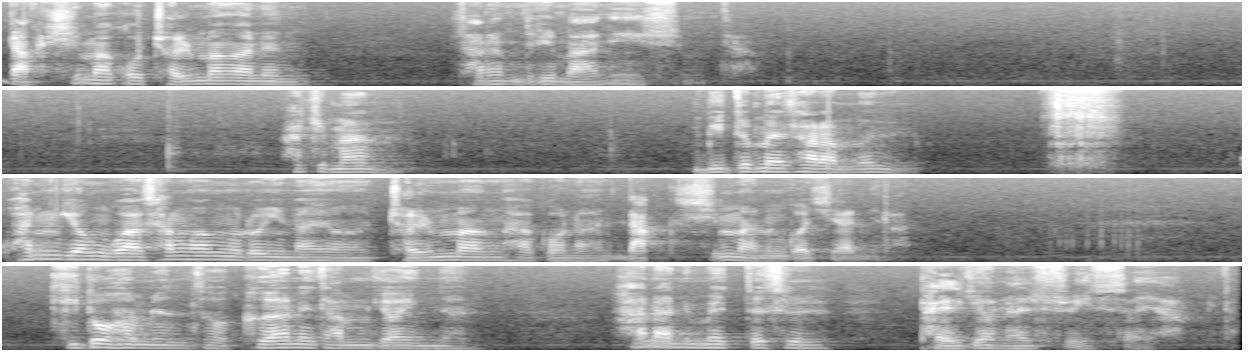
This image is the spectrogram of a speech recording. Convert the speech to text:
낙심하고 절망하는 사람들이 많이 있습니다. 하지만 믿음의 사람은 환경과 상황으로 인하여 절망하거나 낙심하는 것이 아니라 기도하면서 그 안에 담겨 있는 하나님의 뜻을 발견할 수 있어야 합니다.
